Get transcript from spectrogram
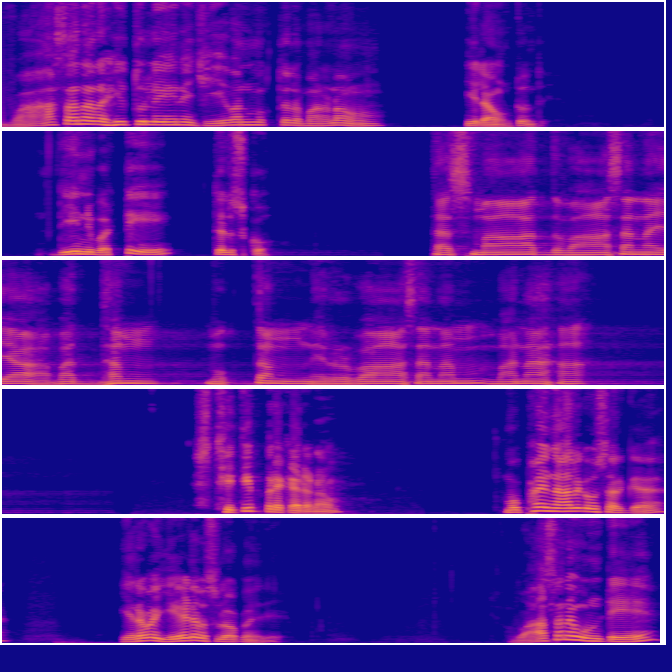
వాసనరహితులైన జీవన్ముక్తుల మరణం ఇలా ఉంటుంది. దీన్ని బట్టి తెలుసుకో. తస్మాద్వాసనయా బద్ధం ముక్తం నిర్వాసనం మనః. స్థితి ప్రకరణం. ముప్పై నాలుగవ సర్గ ఇరవై ఏడవ శ్లోకం ఇది. వాసన ఉంటే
